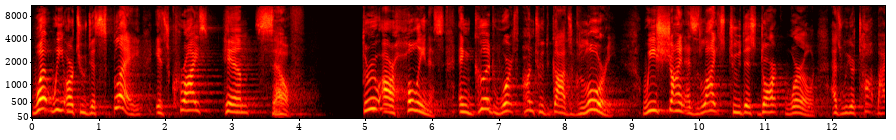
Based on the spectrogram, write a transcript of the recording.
what we are to display is Christ Himself. Through our holiness and good works unto God's glory, we shine as lights to this dark world, as we are taught by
